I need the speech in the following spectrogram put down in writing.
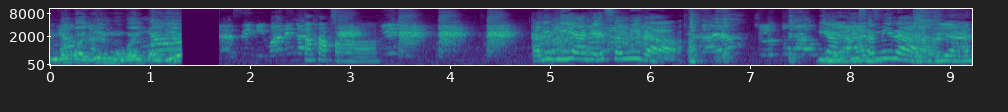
तुला पाहिजे मोबाईल पाहिजे. आणि ही आहे समीरा. ही आमची आज- समीरा. जी आज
